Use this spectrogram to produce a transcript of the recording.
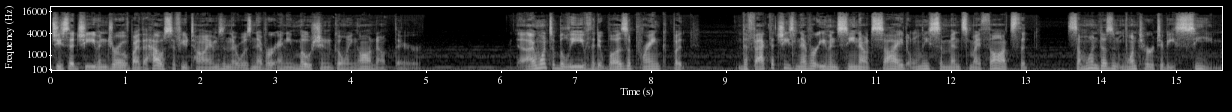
She said she even drove by the house a few times and there was never any motion going on out there. I want to believe that it was a prank, but the fact that she's never even seen outside only cements my thoughts that someone doesn't want her to be seen.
